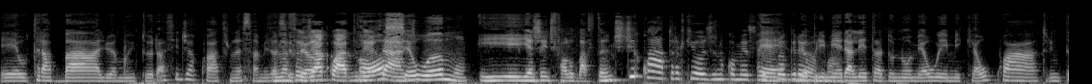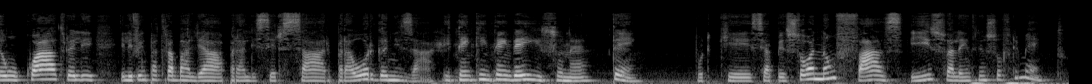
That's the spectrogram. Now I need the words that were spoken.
é, o trabalho é muito. Eu nasci dia 4, né, Samira? Você nasceu viu? dia 4, Nossa, verdade. eu amo. E, a gente falou bastante de quatro aqui hoje no começo do É, programa. meu primeira letra do nome é o M, que é o 4. Então, o 4, ele, ele vem para trabalhar, para alicerçar, para organizar. E tem que entender isso, né? Tem. Porque se a pessoa não faz isso, ela entra em sofrimento.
